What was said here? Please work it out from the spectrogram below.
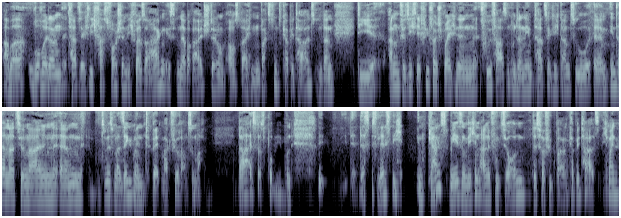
Aber wo wir dann tatsächlich fast vollständig versagen, ist in der Bereitstellung ausreichenden Wachstumskapitals, um dann die an und für sich sehr vielversprechenden Frühphasenunternehmen tatsächlich dann zu ähm, internationalen, ähm, zumindest mal Segment-Weltmarktführern zu machen. Da ist das Problem. Und äh, das ist letztlich im ganz Wesentlichen eine Funktion des verfügbaren Kapitals. Ich meine,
